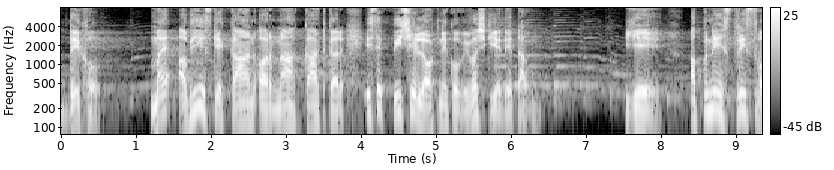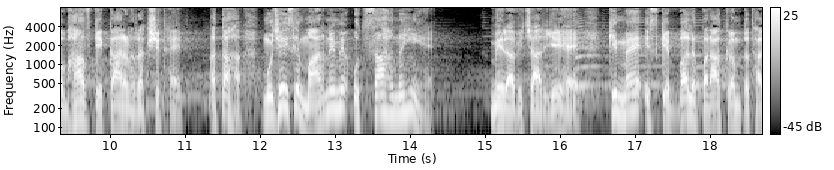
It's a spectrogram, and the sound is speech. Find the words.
देखो, मैं अभी इसके कान और नाक काटकर इसे पीछे लौटने को विवश किए देता हूँ। ये अपने स्त्री स्वभाव के कारण रक्षित है, अतः मुझे इसे मारने में उत्साह नहीं है। मेरा विचार यह है कि मैं इसके बल, पराक्रम तथा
